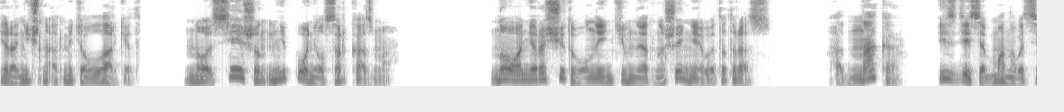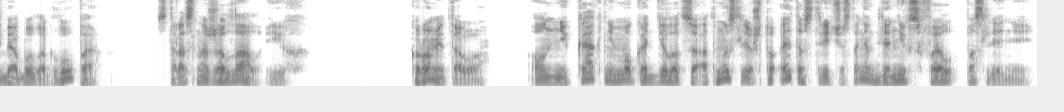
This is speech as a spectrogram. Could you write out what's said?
иронично отметил Ларкет, но Сейшин не понял сарказма. Но не рассчитывал на интимные отношения в этот раз. Однако, и здесь обманывать себя было глупо, страстно желал их. Кроме того, он никак не мог отделаться от мысли, что эта встреча станет для них с Фэл последней.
